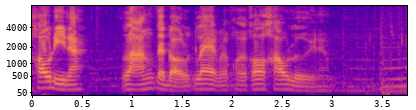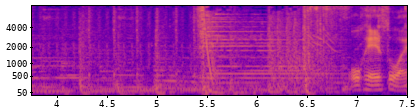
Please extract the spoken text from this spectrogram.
เข้าดีนะ ล้างแต่ดอกแรกๆแล้วก็เข้าเลยนะครับ โอเคสวย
